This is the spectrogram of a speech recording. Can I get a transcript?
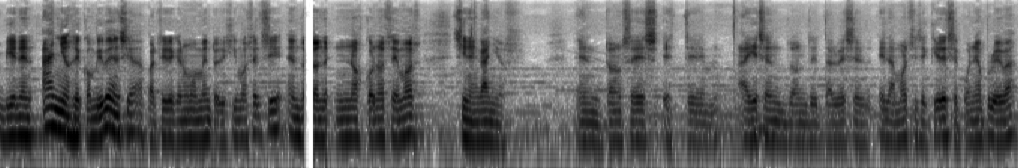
vienen años de convivencia, a partir de que en un momento dijimos el sí, en donde nos conocemos sin engaños. Entonces, este, ahí es en donde tal vez el, amor, si se quiere, se pone a prueba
